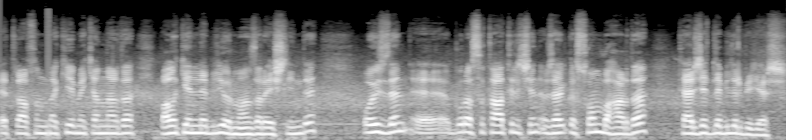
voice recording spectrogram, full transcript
Etrafındaki mekanlarda balık yenilebiliyor manzara eşliğinde. O yüzden burası tatil için özellikle sonbaharda tercih edilebilir bir yer.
